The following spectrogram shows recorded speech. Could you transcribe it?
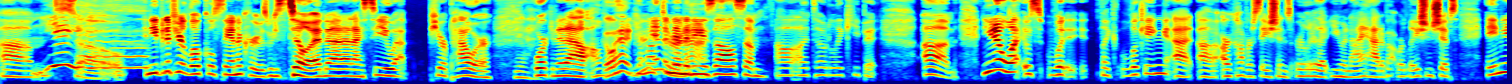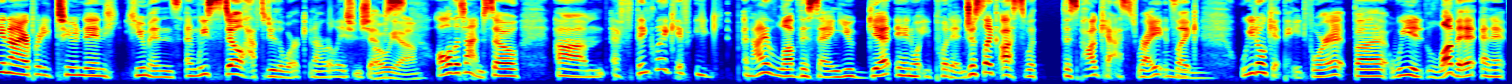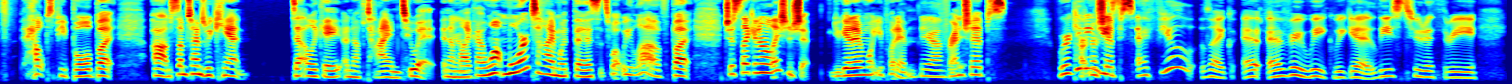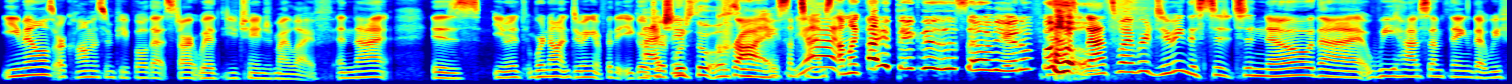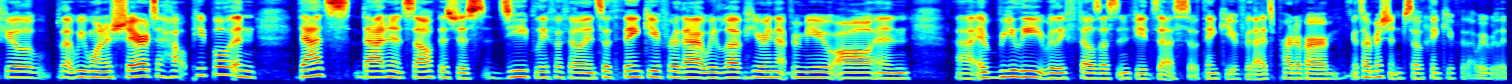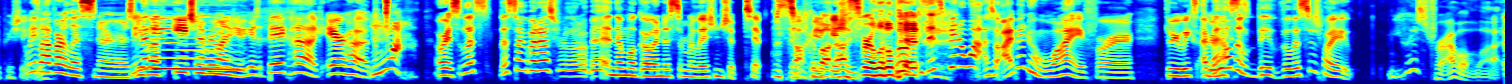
Um, Yeah. so and even if you're local Santa Cruz, we still and, and I see you at Pure Power Yeah. working it out. I'll, Go ahead, Your come up to her and anonymity is awesome. I'll, I totally keep it. Um, you know what? It was what it- like looking at uh, our conversations earlier that you and I had about relationships. Amy and I are pretty tuned in humans, and we still have to do the work in our relationships. Oh, yeah. all the time. So um, I think like if you and I love this saying, you get in what you put in, just like us with this podcast, right? It's like Mm-hmm. we don't get paid for it, but we love it and it f- helps people. But um, sometimes we can't delegate enough time to it. And I'm like, I want more time with this. It's what we love. But just like in a relationship, you get in what you put in. Yeah. Friendships. We're getting these. I feel like e- every week we get at least two to three emails or comments from people that start with "You changed my life," and that is, you know, we're not doing it for the ego I trip. We're so awesome. cry sometimes. Yeah. I'm like, I think this is so beautiful. that's, that's why we're doing this to to know that we have something that we feel that we want to share to help people and that's that in itself is just deeply fulfilling so thank you for that we love hearing that from you all and uh, it really really fills us and feeds us so thank you for that it's part of our it's our mission so thank you for that we really appreciate it. we you. love our listeners. We We, love love, each and every one of you. Here's a big hug, air hug. Mwah. all right so let's let's talk about us for a little bit and then we'll go into some relationship tips Let's talk about us for a little bit. because it's been a while. So I've been in Hawaii for three weeks. I bet weeks? all the, the the listeners probably you guys travel a lot.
